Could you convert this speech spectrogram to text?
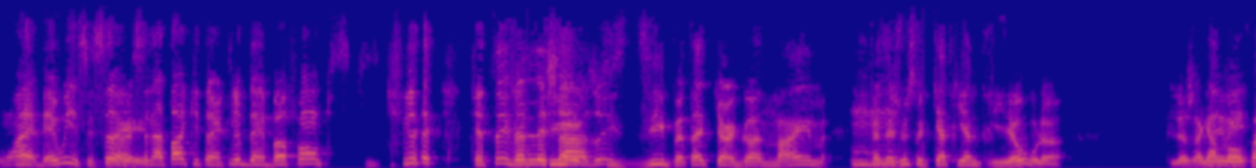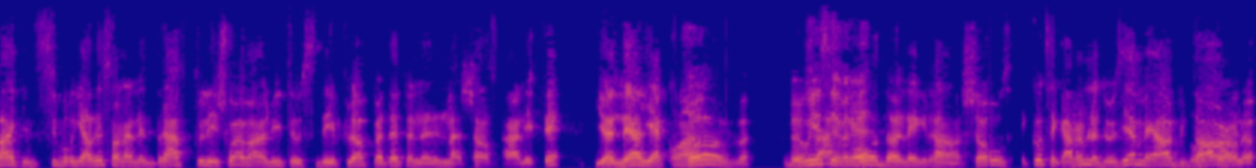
Ouais, ben oui, c'est ça. Un sénateur qui est un club d'un bas fond qui, qui, qui, que, tu sais, veulent l'échanger. Qui se dit peut-être qu'un gars de même mm faisait juste le quatrième trio, là. Puis là, je regarde ton frère qui dit si vous regardez son année de draft, tous les choix avant lui étaient aussi des flops, peut-être une année de malchance. En effet, il y a Nel Yakupov. Ben oui, c'est vrai. pas donné grand-chose. Écoute, c'est quand même le deuxième meilleur buteur, là.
